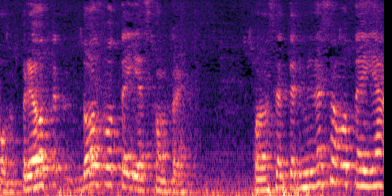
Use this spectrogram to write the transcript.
Compré dos botellas, compré. Cuando se terminó esa botella,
